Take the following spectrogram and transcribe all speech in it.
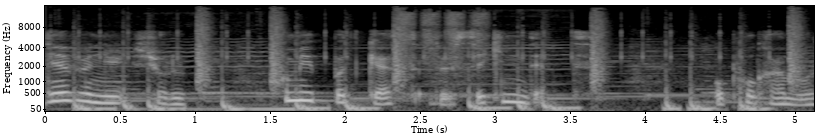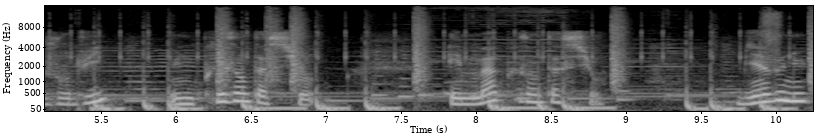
Bienvenue sur le premier podcast de Second Debt. Au programme aujourd'hui, une présentation et ma présentation. Bienvenue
